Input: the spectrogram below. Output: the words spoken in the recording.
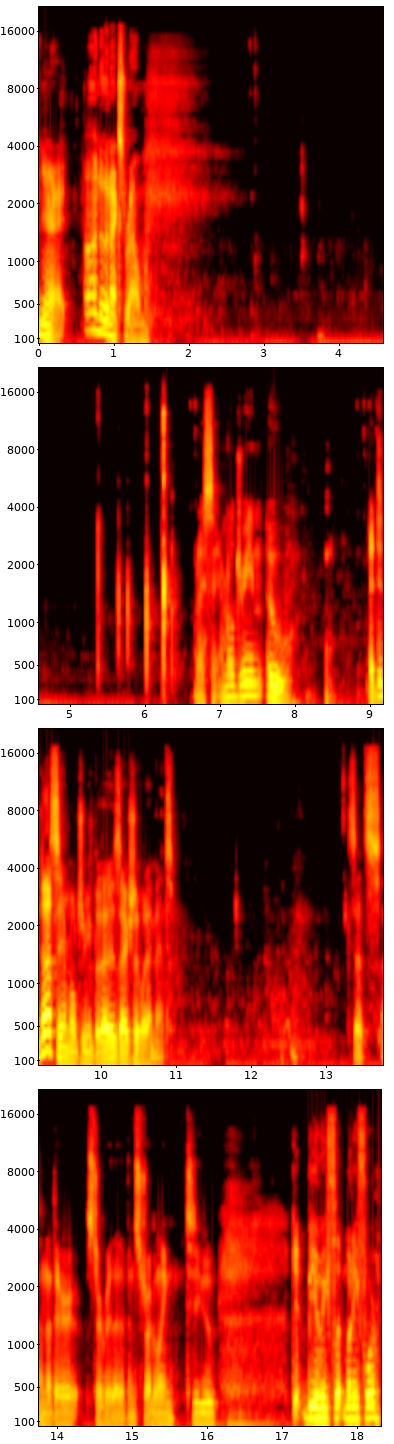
All right, on to the next realm. What did I say? Emerald Dream? Ooh. I did not say Emerald Dream, but that is actually what I meant. Because that's another server that I've been struggling to get BOE flip money for.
